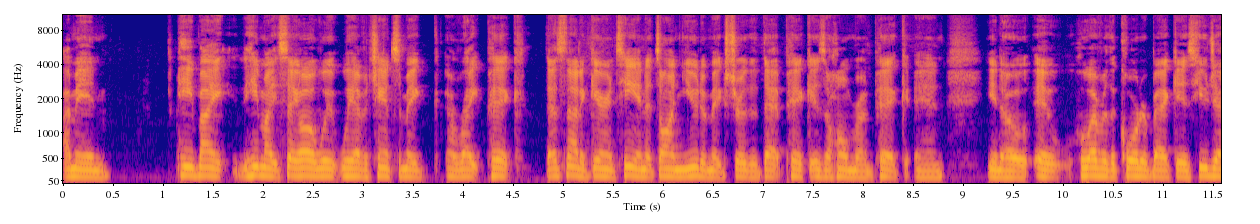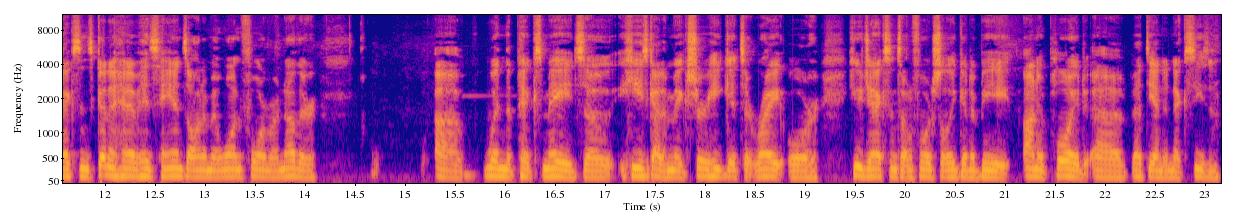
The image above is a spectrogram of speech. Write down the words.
I mean, he might he might say, "Oh, we we have a chance to make a right pick." That's not a guarantee, and it's on you to make sure that that pick is a home run pick. And you know, it, whoever the quarterback is, Hue Jackson's going to have his hands on him in one form or another uh, when the pick's made. So he's got to make sure he gets it right, or Hue Jackson's unfortunately going to be unemployed uh, at the end of next season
